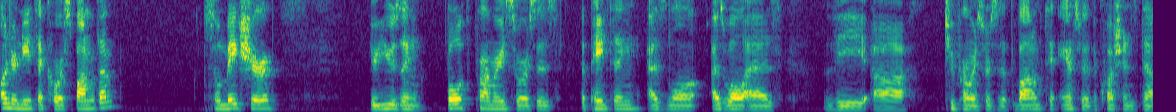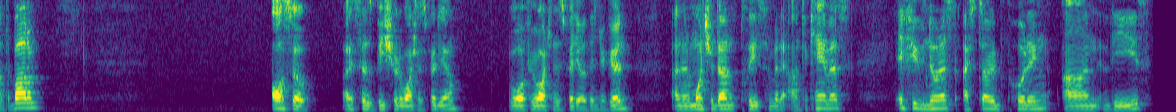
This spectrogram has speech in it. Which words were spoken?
underneath that correspond with them. So make sure you're using both primary sources, the painting as long as well as the uh, two primary sources at the bottom to answer the questions down at the bottom. Also, it says be sure to watch this video. Well, if you're watching this video, then you're good. And then once you're done, please submit it onto Canvas. If you've noticed, I started putting on these,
